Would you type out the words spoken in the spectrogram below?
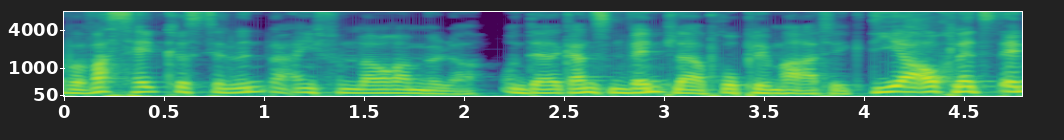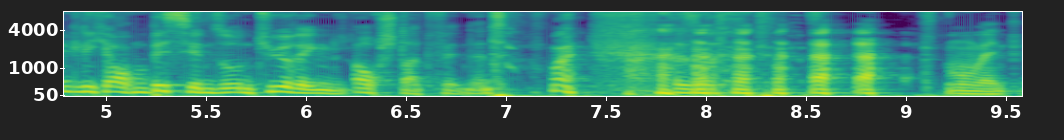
Aber was hält Christian Lindner eigentlich von Laura Müller und der ganzen Wendler-Problematik, die ja auch letztendlich auch ein bisschen so in Thüringen auch stattfindet? also, Moment.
